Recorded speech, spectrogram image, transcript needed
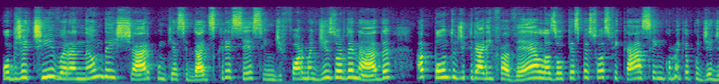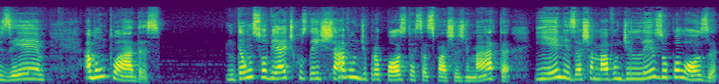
O objetivo era não deixar com que as cidades crescessem de forma desordenada a ponto de criarem favelas ou que as pessoas ficassem, como é que eu podia dizer, amontoadas. Então, os soviéticos deixavam de propósito essas faixas de mata e eles a chamavam de lesopolosa,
